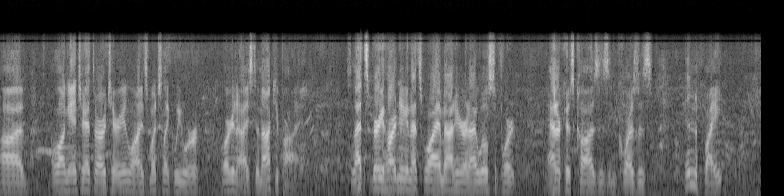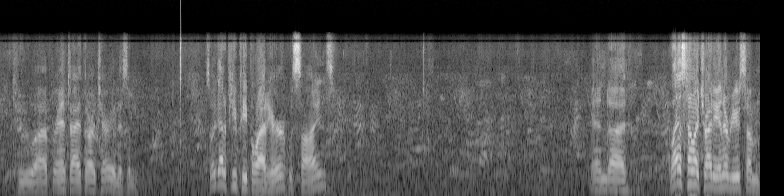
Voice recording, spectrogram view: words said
uh, along anti-authoritarian lines, much like we were organized in Occupy. So that's very heartening, and that's why I'm out here, and I will support anarchist causes and causes in the fight to uh, for anti-authoritarianism. So we got a few people out here with signs. And uh, last time I tried to interview some,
